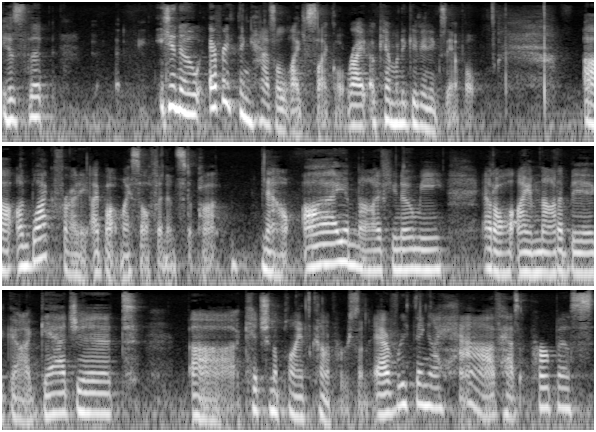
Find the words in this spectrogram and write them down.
is that you know, everything has a life cycle, right? Okay, I'm going to give you an example. Uh, on Black Friday, I bought myself an Instapot. Now, I am not, if you know me at all, I am not a big uh, gadget, uh, kitchen appliance kind of person. Everything I have has a purpose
